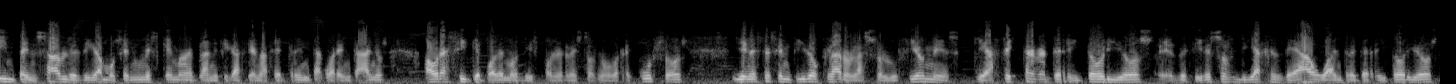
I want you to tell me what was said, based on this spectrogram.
impensables, digamos, en un esquema de planificación hace 30, 40 años. Ahora sí que podemos disponer de estos nuevos recursos. Y en este sentido, claro, las soluciones que afectan a territorios, es decir, esos viajes de agua entre territorios,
